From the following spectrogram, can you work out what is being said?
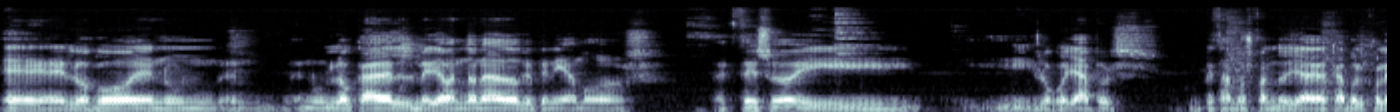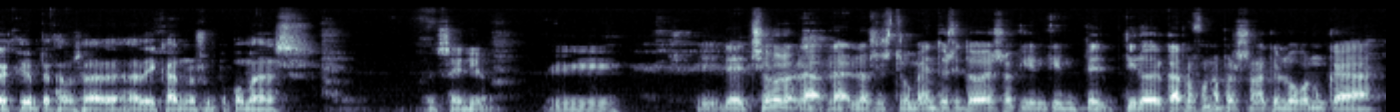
eh, luego en un, en, un, local medio abandonado que teníamos acceso y, y luego ya pues empezamos cuando ya acabó el colegio empezamos a, a dedicarnos un poco más en serio. Y, de hecho, los instrumentos y todo eso, quien, quien tiró del carro fue una persona que luego nunca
